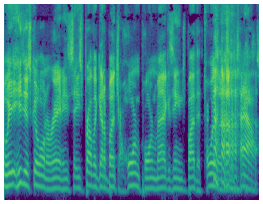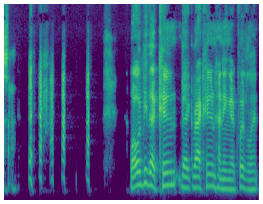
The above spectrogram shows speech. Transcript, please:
we he just go on a rant. He says he's probably got a bunch of horn porn magazines by the toilet in his house. what would be the coon the raccoon hunting equivalent?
